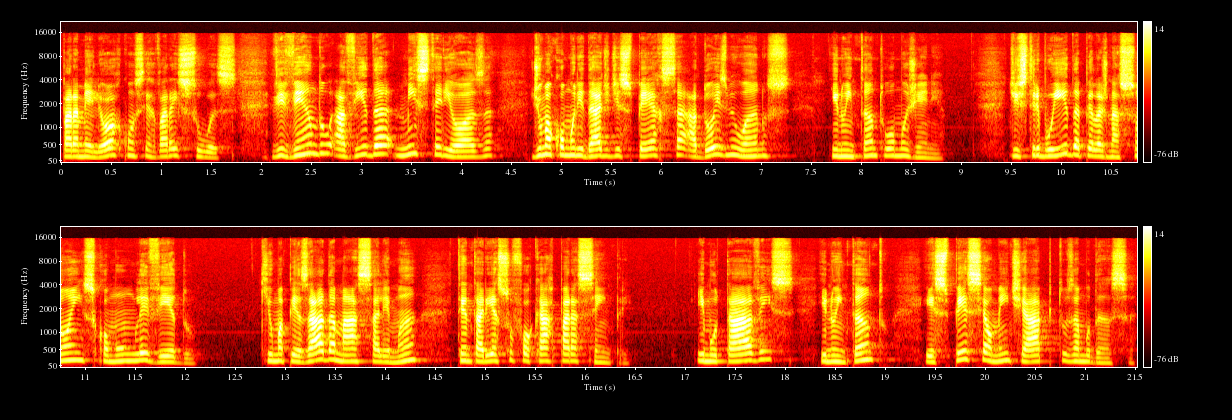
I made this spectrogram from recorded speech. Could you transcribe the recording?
para melhor conservar as suas, vivendo a vida misteriosa de uma comunidade dispersa há dois mil anos e, no entanto, homogênea, distribuída pelas nações como um levedo, que uma pesada massa alemã tentaria sufocar para sempre, imutáveis e, no entanto, especialmente aptos à mudança,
